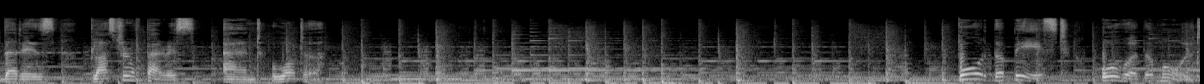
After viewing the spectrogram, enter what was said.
that is plaster of Paris and water. Pour the paste over the mold.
